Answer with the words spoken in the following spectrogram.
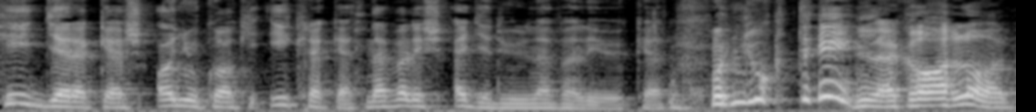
két gyerekes anyuka, aki ikreket nevel, és egyedül neveli őket. Mondjuk tényleg, hallod?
